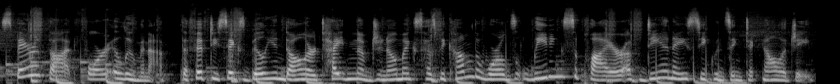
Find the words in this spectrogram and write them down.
Spare a thought for Illumina. The $56 billion titan of genomics has become the world's leading supplier of DNA sequencing technology.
